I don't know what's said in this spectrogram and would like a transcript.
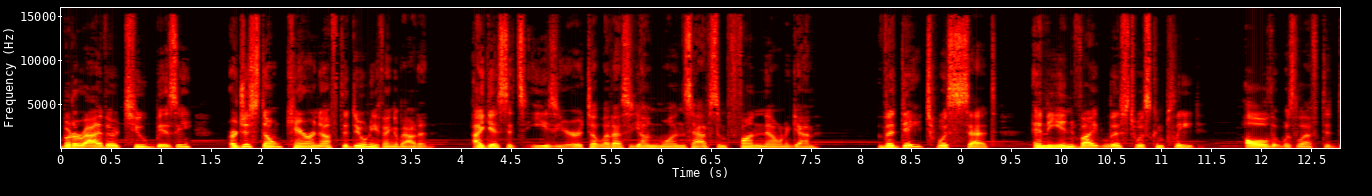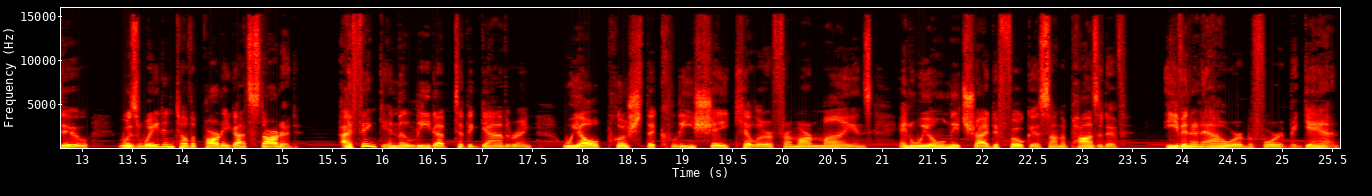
but are either too busy or just don't care enough to do anything about it. I guess it's easier to let us young ones have some fun now and again. The date was set and the invite list was complete. All that was left to do was wait until the party got started. I think in the lead up to the gathering, we all pushed the cliche killer from our minds and we only tried to focus on the positive. Even an hour before it began,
